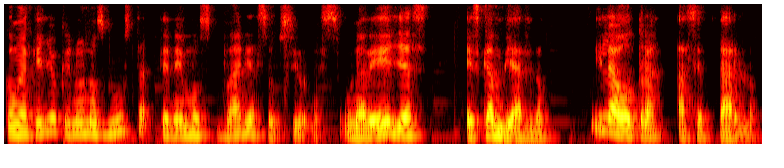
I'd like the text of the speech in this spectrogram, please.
con aquello que no nos gusta tenemos varias opciones. Una de ellas es cambiarlo y la otra aceptarlo.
